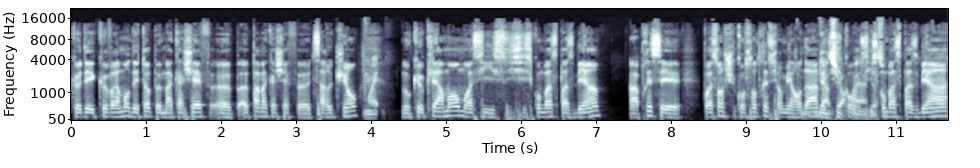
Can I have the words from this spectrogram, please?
que des que vraiment des tops Makachev, euh, pas Makachev, euh, Tsarukian. Ouais. Donc euh, clairement, moi, si, si, si ce combat se passe bien, après c'est pour l'instant je suis concentré sur Miranda, Bien mais sûr, si, ouais, ce combat se passe bien,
